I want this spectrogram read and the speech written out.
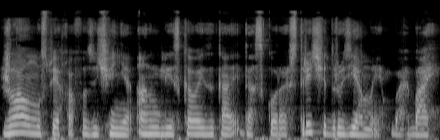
Желаю вам успехов в изучении английского языка и до скорой встречи, друзья мои. Bye-bye.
